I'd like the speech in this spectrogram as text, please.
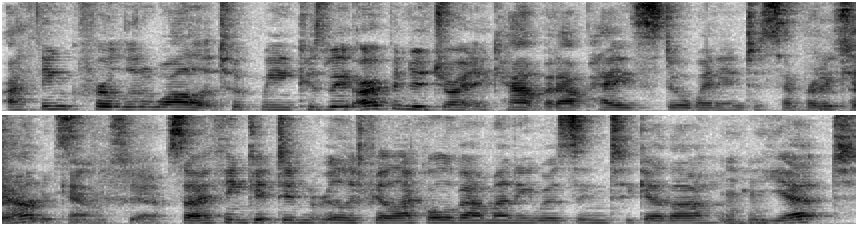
I think for a little while it took me because we opened a joint account, but our pays still went into separate The separate accounts. accounts, yeah. So I think it didn't really feel like all of our money was in together Mhm. yet.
